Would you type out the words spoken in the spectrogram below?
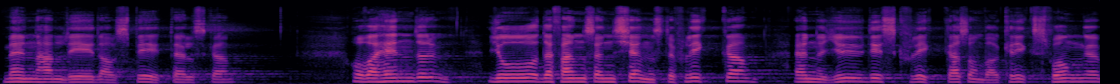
men han led av spetälska. Och vad händer? Jo, det fanns en tjänsteflicka, en judisk flicka som var krigsfånge.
